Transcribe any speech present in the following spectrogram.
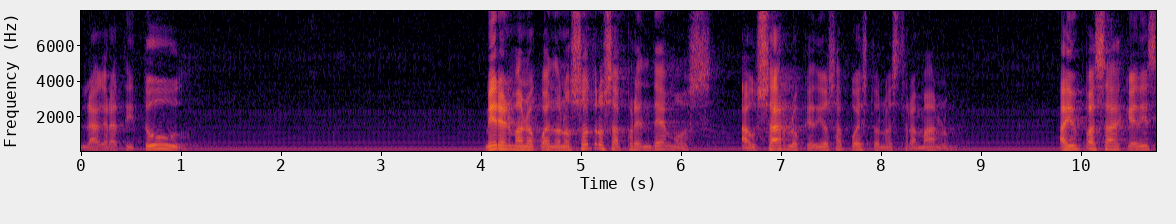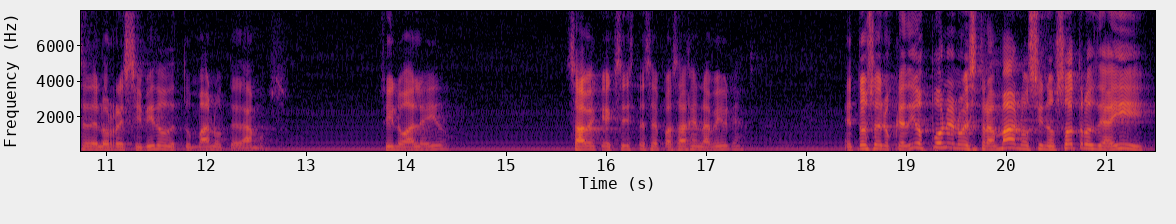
la gratitud. Mire hermano, cuando nosotros aprendemos a usar lo que Dios ha puesto en nuestra mano, hay un pasaje que dice, de lo recibido de tu mano te damos. ¿Sí lo ha leído? ¿Sabe que existe ese pasaje en la Biblia? Entonces lo que Dios pone en nuestra mano, si nosotros de ahí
